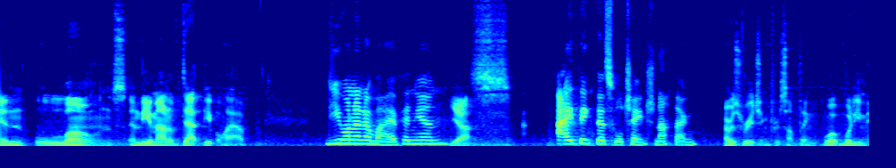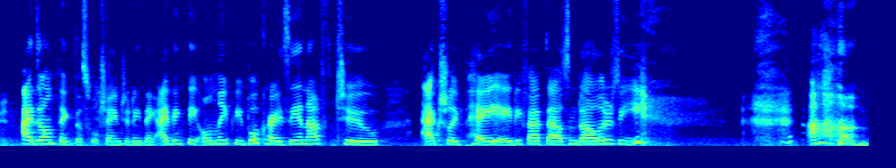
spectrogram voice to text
in loans and the amount of debt people have. Do you want to know my opinion? Yes. I think this will change nothing. I was reaching for something. What, what do you mean? I don't think this will change anything. I think the only people crazy enough to actually pay eighty-five thousand dollars a year um,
